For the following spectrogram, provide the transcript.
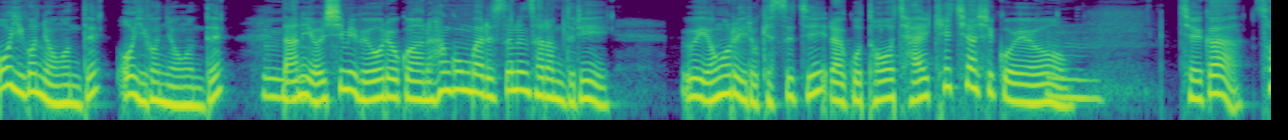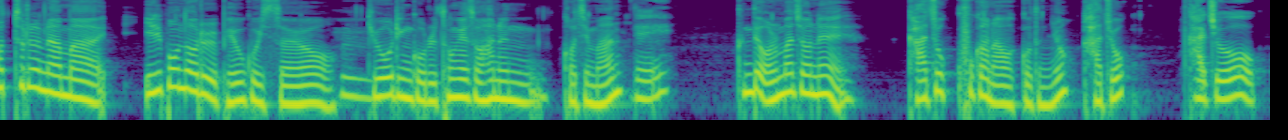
어, 이건 영어인데? 어, 이건 영어인데? 음. 나는 열심히 배우려고 하는 한국말을 쓰는 사람들이 왜 영어를 이렇게 쓰지? 라고 더 잘 캐치하실 거예요. 음, 제가 서투르나마 일본어를 배우고 있어요. 음. 듀오링고를 통해서 하는 거지만. 네. 근데 얼마 전에 가족 쿠가 나왔거든요. 가족. 가족.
